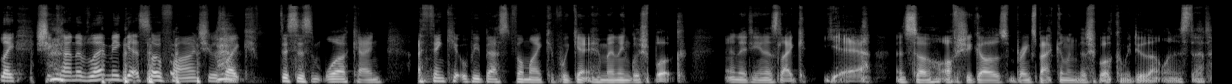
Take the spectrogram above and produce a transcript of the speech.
like, she kind of let me get so far and she was like, This isn't working. I think it would be best for Myke if we get him an English book. And Adina's like, Yeah. And so off she goes and brings back an English book and we do that one instead.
